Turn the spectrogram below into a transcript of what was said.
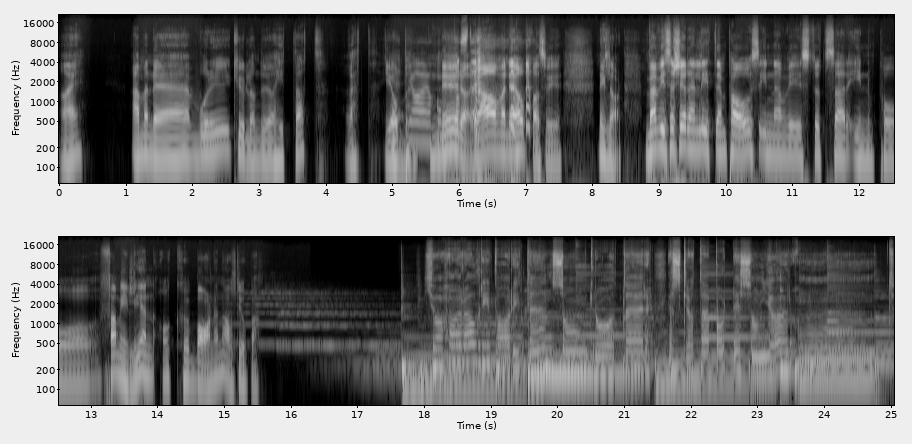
Nej. Ja, men det vore ju kul om du har hittat rätt jobb. Ja, jag hoppas nu då? det. Ja, men det hoppas vi ju. Det är klart. Men vi ska köra en liten paus innan vi studsar in på familjen och barnen och alltihopa. Jag har aldrig varit den som gråter. Jag skrattar bort det som gör ont.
